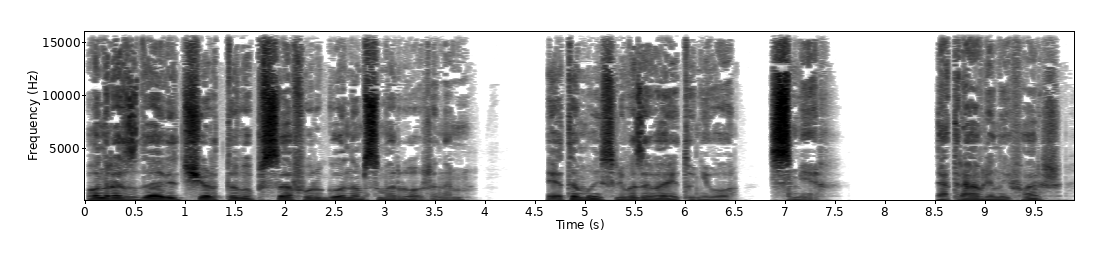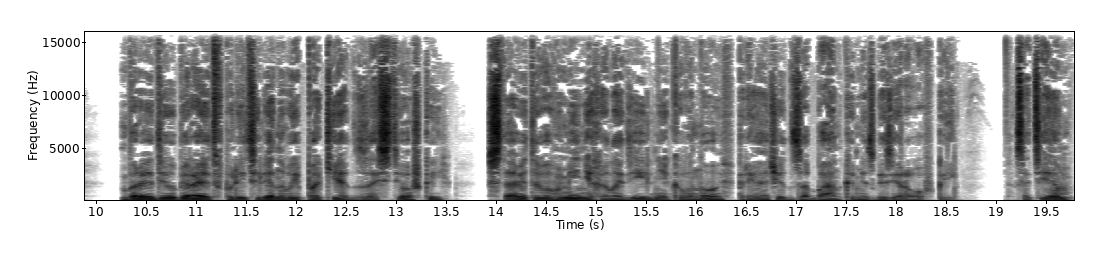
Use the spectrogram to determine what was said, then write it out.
он раздавит чертова пса фургоном с мороженым. Эта мысль вызывает у него смех. Отравленный фарш Брэди убирает в полиэтиленовый пакет с застежкой, ставит его в мини-холодильник, вновь прячет за банками с газировкой. Затем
